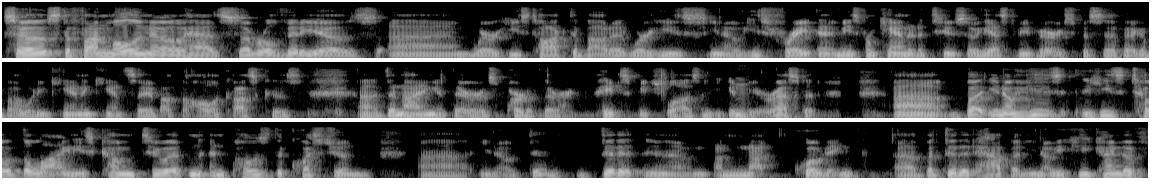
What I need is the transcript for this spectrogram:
So Stefan Molyneux has several videos um, where he's talked about it, where he's, you know, he's freight. I mean, he's from Canada too, so he has to be very specific about what he can and can't say about the Holocaust because uh, denying it there is part of their hate speech laws, and he can mm. be arrested. Uh, but you know, he's he's towed the line. He's come to it and, and posed the question. Uh, you know, did did it? You know, I'm not quoting, uh, but did it happen? You know, he, he kind of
